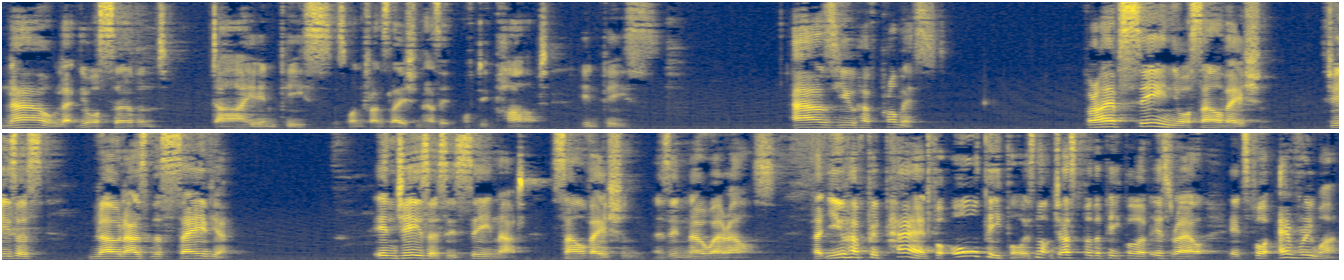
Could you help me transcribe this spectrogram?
Now let your servant die in peace, as one translation has it, or depart in peace, as you have promised. For I have seen your salvation. Jesus, known as the Savior. In Jesus is seen that salvation as in nowhere else. That you have prepared for all people. It's not just for the people of Israel. It's for everyone.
